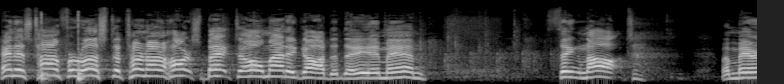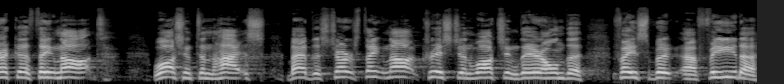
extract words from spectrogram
and it's time for us to turn our hearts back to Almighty God today. Amen. Think not, America, think not, Washington Heights. Baptist Church. Think not, Christian, watching there on the Facebook uh, feed. Uh,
